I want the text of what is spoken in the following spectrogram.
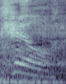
kill.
